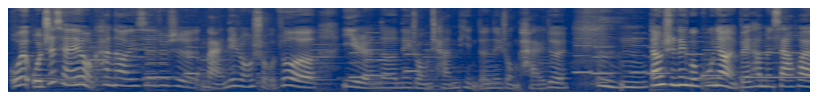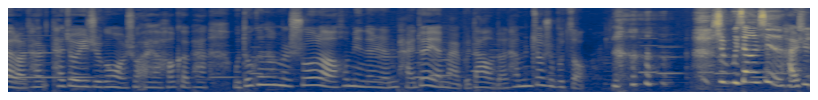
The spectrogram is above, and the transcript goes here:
我我之前也有看到一些就是买那种手作艺人的那种产品的那种排队，嗯嗯，当时那个姑娘也被他们吓坏了，她她就一直跟我说，哎呀，好可怕，我都跟他们说了，后面的人排队也买不到的，他们。就是不走，是不相信还是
